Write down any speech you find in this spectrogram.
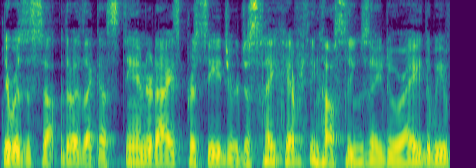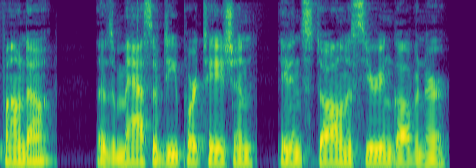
there was a there was like a standardized procedure, just like everything else things they do, right? That we found out. There's a massive deportation. They'd install an Assyrian governor.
